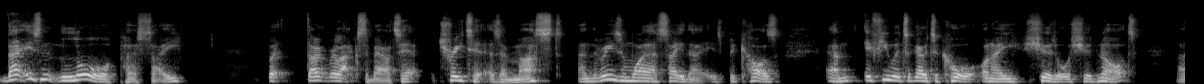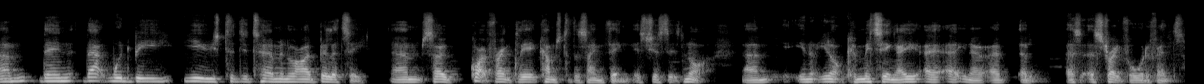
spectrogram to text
that isn't law per se but don't relax about it. Treat it as a must. And the reason why i say that is because um, if you were to go to court on a should or should not um, then that would be used to determine liability. Um, so, quite frankly, it comes to the same thing. It's just it's not um, you know you're not committing a, a, a you know a, a, straightforward offence.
